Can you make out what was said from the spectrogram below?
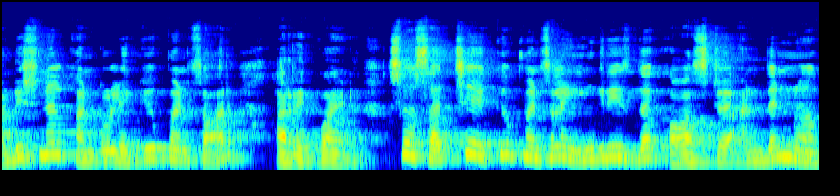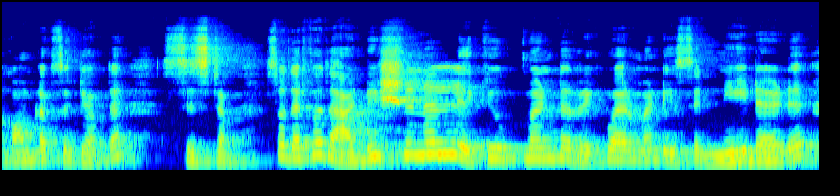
additional control equipments are, are required. So, such equipments will increase the cost and then uh, complexity of the system. So, therefore, the additional equipment requirement is needed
